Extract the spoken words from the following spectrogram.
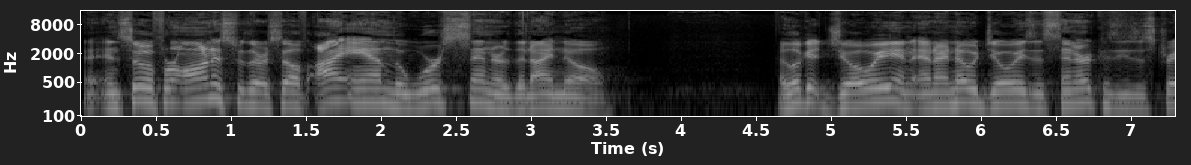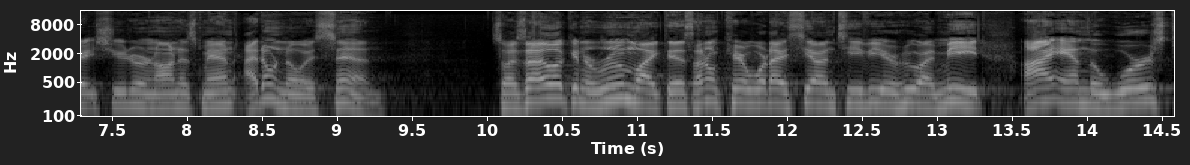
And so, if we're honest with ourselves, I am the worst sinner that I know. I look at Joey, and, and I know Joey's a sinner because he's a straight shooter and honest man. I don't know his sin. So, as I look in a room like this, I don't care what I see on TV or who I meet, I am the worst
